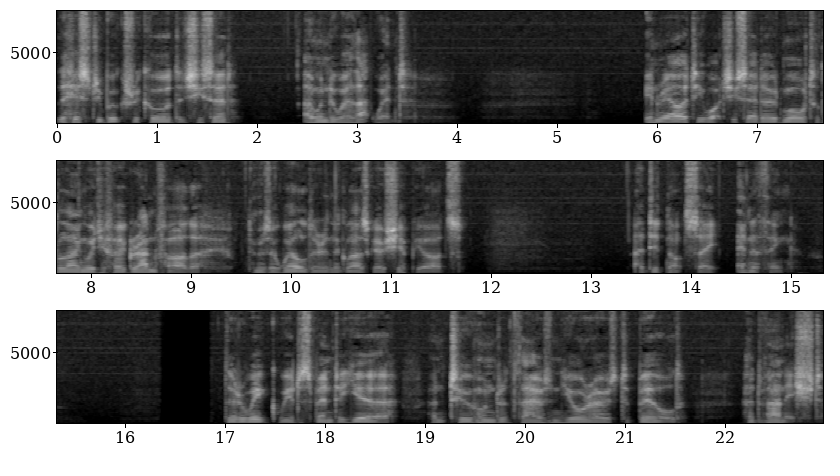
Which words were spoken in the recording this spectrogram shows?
The history books record that she said, I wonder where that went. In reality, what she said owed more to the language of her grandfather, who was a welder in the Glasgow shipyards. I did not say anything. The rig we had spent a year and 200,000 euros to build had vanished.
